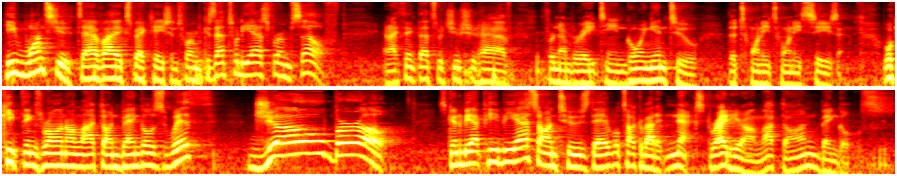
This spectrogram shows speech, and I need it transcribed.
He wants you to have high expectations for him because that's what he has for himself. And I think that's what you should have for number 18 going into the 2020 season. We'll keep things rolling on Locked On Bengals with Joe Burrow. He's going to be at PBS on Tuesday. We'll talk about it next, right here on Locked On Bengals.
